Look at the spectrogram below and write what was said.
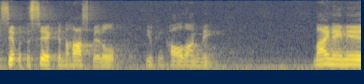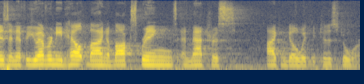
sit with the sick in the hospital, you can call on me. My name is, and if you ever need help buying a box springs and mattress, I can go with you to the store.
